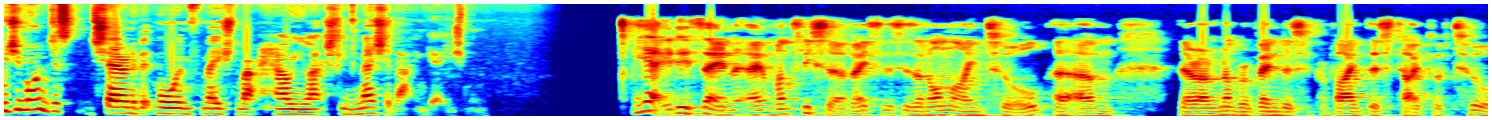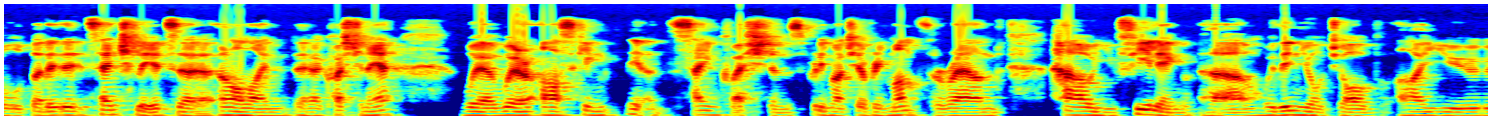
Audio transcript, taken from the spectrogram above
Would you mind just sharing a bit more information about how you actually measure that engagement? Yeah, it is a, monthly survey. So this is an online tool. Um, there are a number of vendors who provide this type of tool, but it, essentially it's a, an online uh, questionnaire where we're asking you know the same questions pretty much every month around how are you feeling um, within your job are you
